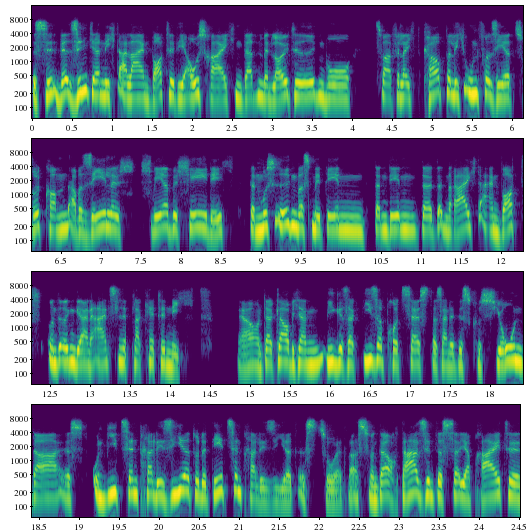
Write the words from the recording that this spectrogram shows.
Es sind ja nicht allein Worte, die ausreichen werden, wenn Leute irgendwo zwar vielleicht körperlich unversehrt zurückkommen, aber seelisch schwer beschädigt, dann muss irgendwas mit denen, dann denen, dann reicht ein Wort und irgendwie eine einzelne Plakette nicht. Ja, und da glaube ich an, wie gesagt, dieser Prozess, dass eine Diskussion da ist und wie zentralisiert oder dezentralisiert ist so etwas. Und auch da sind das ja breite,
